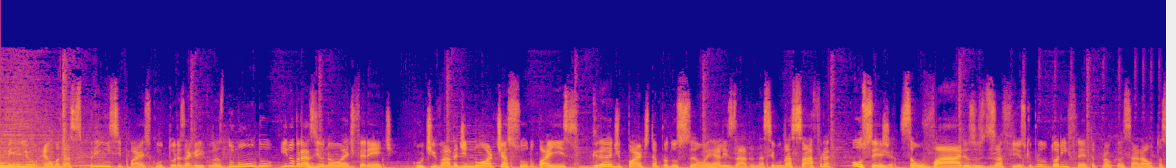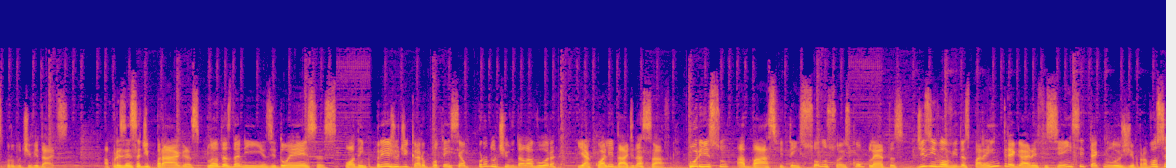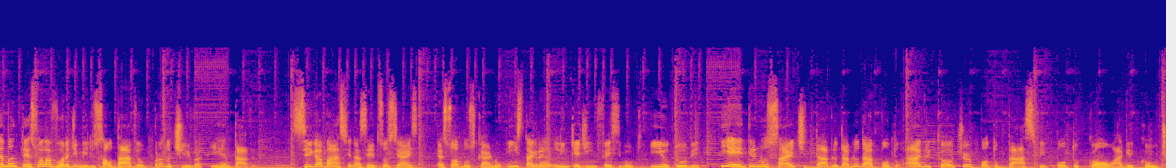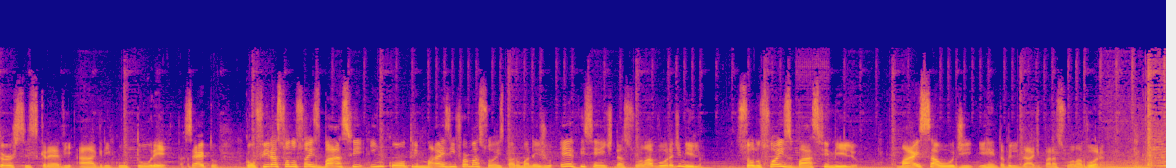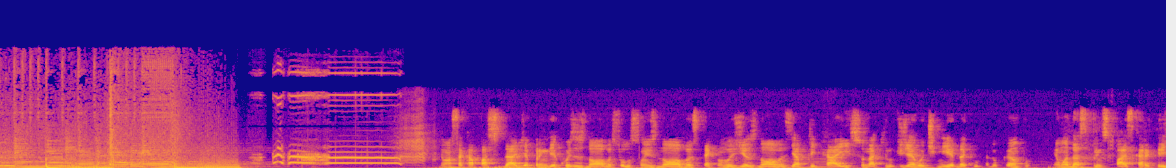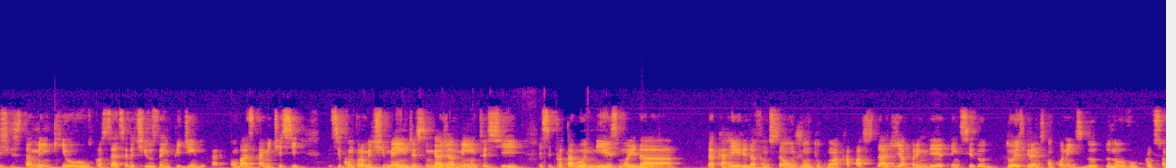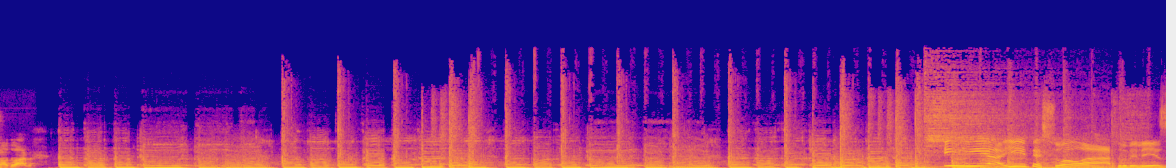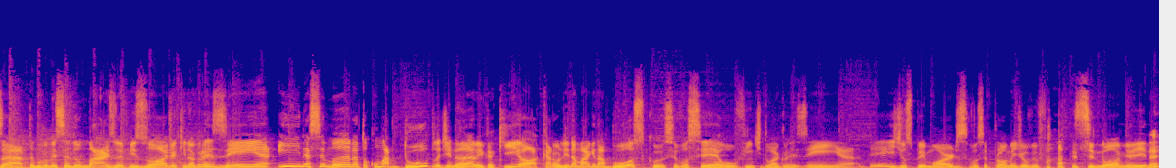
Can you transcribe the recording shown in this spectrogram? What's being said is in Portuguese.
O milho é uma das principais culturas agrícolas do mundo e no Brasil não é diferente. Cultivada de norte a sul do país, grande parte da produção é realizada na segunda safra, ou seja, são vários os desafios que o produtor enfrenta para alcançar altas produtividades. A presença de pragas, plantas daninhas e doenças podem prejudicar o potencial produtivo da lavoura e a qualidade da safra. Por isso, a BASF tem soluções completas desenvolvidas para entregar eficiência e tecnologia para você manter sua lavoura de milho saudável, produtiva e rentável. Siga a BASF nas redes sociais, é só buscar no Instagram, LinkedIn, Facebook e YouTube e entre no site www.agriculture.basf.com. Agriculture se escreve agriculture, tá certo? Confira as soluções BASF e encontre mais informações para o manejo eficiente da sua lavoura de milho. Soluções BASF Milho. Mais saúde e rentabilidade para a sua lavoura. Então, essa capacidade de aprender coisas novas, soluções novas, tecnologias novas e aplicar isso naquilo que já é rotineiro, daquilo que é do campo, é uma das principais características também que o processo seletivo vem pedindo, cara. Então, basicamente, esse, esse comprometimento, esse engajamento, esse, esse protagonismo aí da, da carreira e da função, junto com a capacidade de aprender, tem sido dois grandes componentes do, do novo profissional do agro. Aí, pessoa? Tudo beleza? Estamos começando mais um episódio aqui no Agro Resenha e nessa semana tô com uma dupla dinâmica aqui, ó. Carolina Magna Bosco, se você é ouvinte do Agro Resenha, desde os primórdios, você provavelmente ouviu falar esse nome aí, né?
